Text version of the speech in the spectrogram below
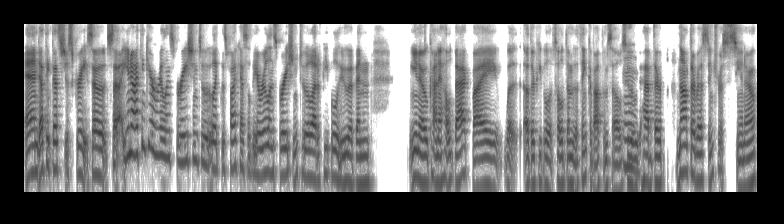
And I think that's just great. So so you know, I think you're a real inspiration to like this podcast will be a real inspiration to a lot of people who have been you know kind of held back by what other people have told them to think about themselves who mm. have their not their best interests you know?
